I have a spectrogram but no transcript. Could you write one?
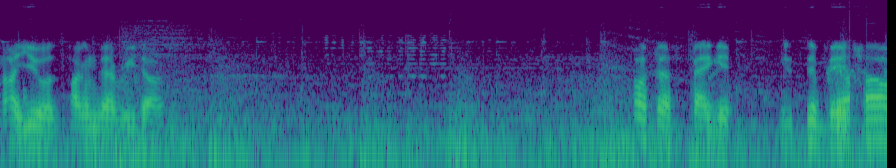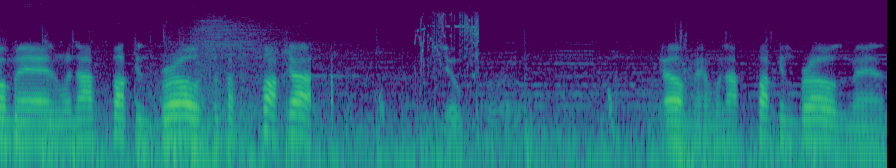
Not you, I was talking to that Redog. Fuck that faggot. He's a bitch. Oh man, we're not fucking bros. What the fuck up? Yo, bro. Yo, man, we're not fucking bros, man.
